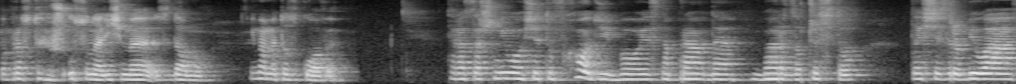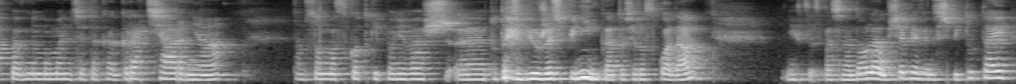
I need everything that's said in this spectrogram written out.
po prostu już usunęliśmy z domu i mamy to z głowy. Teraz aż miło się tu wchodzi, bo jest naprawdę bardzo czysto. Tutaj się zrobiła w pewnym momencie taka graciarnia. Tam są maskotki, ponieważ e, tutaj w biurze śpi Ninka, to się rozkłada. Nie chce spać na dole u siebie, więc śpi tutaj.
